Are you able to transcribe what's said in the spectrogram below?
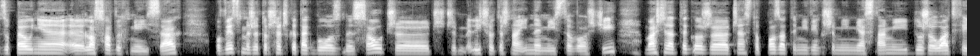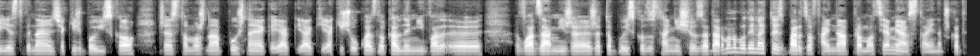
zupełnie e, losowych miejscach. Powiedzmy, że troszeczkę tak było z Nysą, czy, czy, czy liczę też na inne miejscowości, właśnie dlatego, że często poza tymi większymi miastami dużo łatwiej jest wynająć jakieś boisko, często można pójść na jak, jak, jak, jakiś układ z lokalnymi e, władzami, że, że to boisko zostanie się za darmo, no bo jednak to jest bardzo fajna promocja miasta i na przykład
